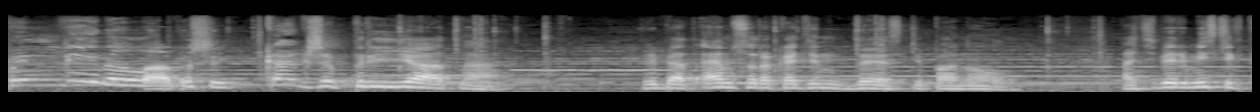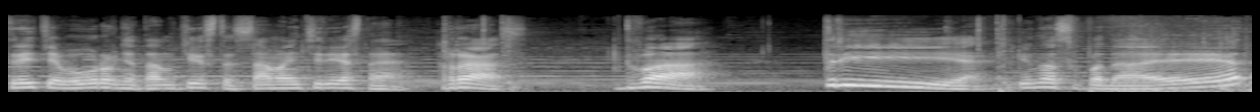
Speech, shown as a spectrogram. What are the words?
Блин, оладушек, как же приятно! Ребят, М41D скипанул. А теперь мистик третьего уровня танкисты, самое интересное. Раз, два, три. И у нас выпадает...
